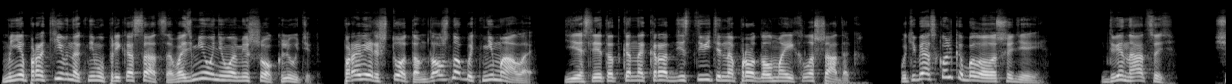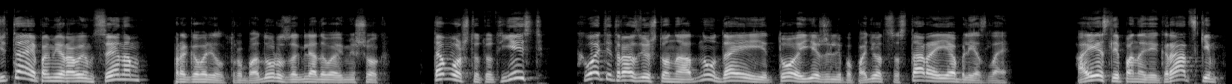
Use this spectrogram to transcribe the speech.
Мне противно к нему прикасаться. Возьми у него мешок, Лютик. Проверь, что там. Должно быть немало. Если этот конократ действительно продал моих лошадок. У тебя сколько было лошадей? Двенадцать. Считая по мировым ценам, проговорил Трубадур, заглядывая в мешок. Того, что тут есть, хватит разве что на одну, да и то, ежели попадется старая и облезлая. А если по новиградским,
